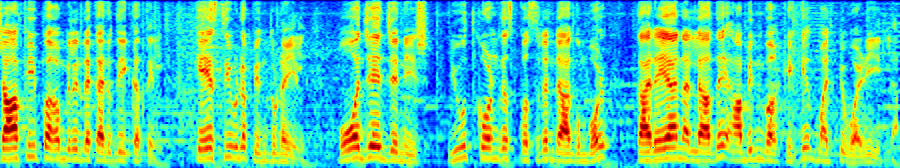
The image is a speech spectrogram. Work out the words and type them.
ഷാഫി പറമ്പിലിന്റെ കരുതീക്കത്തിൽ കെ സിയുടെ പിന്തുണയിൽ O J Janeesh youth Congress president ആകുമ്പോൾ കരയാനല്ലാതെ അബിൻ വർക്കിക്ക് മറ്റു വഴിയില്ല.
